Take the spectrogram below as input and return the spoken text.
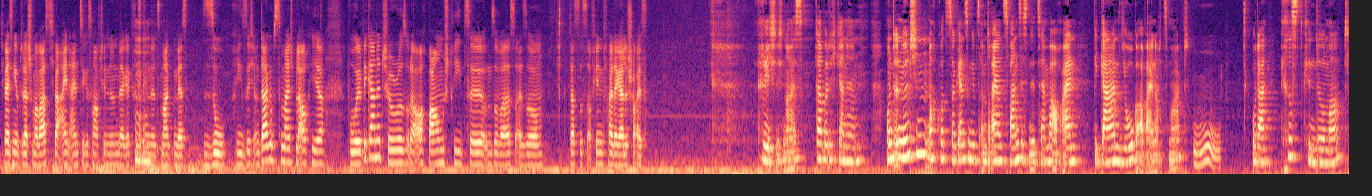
ich weiß nicht, ob du da schon mal warst. Ich war ein einziges Mal auf dem Nürnberger Christkindlesmarkt und der ist so riesig. Und da gibt es zum Beispiel auch hier wohl vegane Churros oder auch Baumstriezel und sowas. Also das ist auf jeden Fall der geile Scheiß. Richtig nice. Da würde ich gerne hin. Und in München, noch kurz zur Ergänzung, gibt es am 23. Dezember auch einen veganen Yoga-Weihnachtsmarkt. Uh. Oder Christkindelmarkt.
